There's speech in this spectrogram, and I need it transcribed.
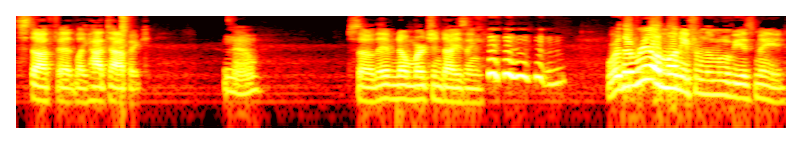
stuff at like Hot Topic, No. so they have no merchandising. Where the real money from the movie is made.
